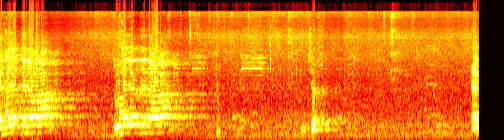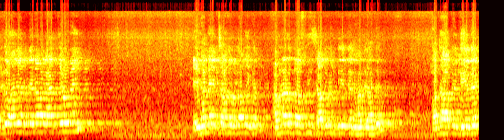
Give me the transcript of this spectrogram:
এক হাজার দেনেওয়ালা, দু হাজার দেনেওয়ালা। এক দু হাজার দেনেওয়ালা আর কেউ নেই। এখানে চাদর দাও, এখানে। আপনারা দশ পিস চাদর দিয়ে দেন, হাতে হাতে। হাতে হাতে দিয়ে দেন।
